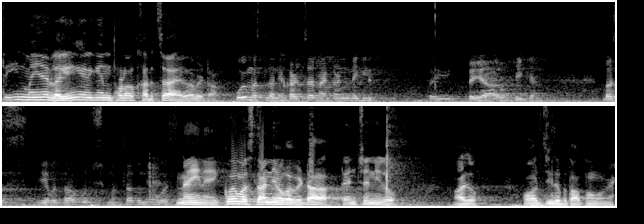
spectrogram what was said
तीन महीने लगेंगे लेकिन थोड़ा खर्चा आएगा बेटा। कोई मसला नहीं खर्चा मैं करने के लिए तैयार हूँ ठीक है। बस ये बताओ कुछ मसला तो नहीं होगा नहीं नहीं कोई मसला नहीं होगा बेटा टेंशन नहीं लो। आ जाओ और चीज़ें बताता हूँ मैं।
